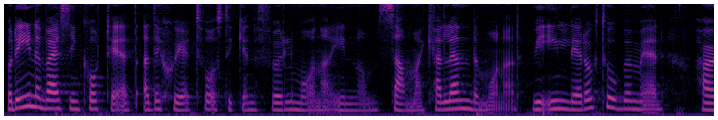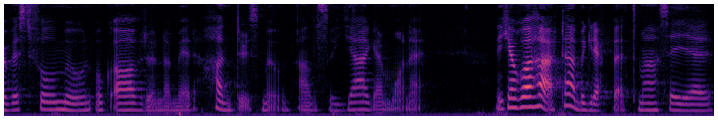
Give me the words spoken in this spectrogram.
Och det innebär i sin korthet att det sker två stycken fullmånar inom samma kalendermånad. Vi inleder oktober med Harvest Full Moon och avrundar med Hunters Moon, alltså jägarmåne. Ni kanske har hört det här begreppet, man säger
